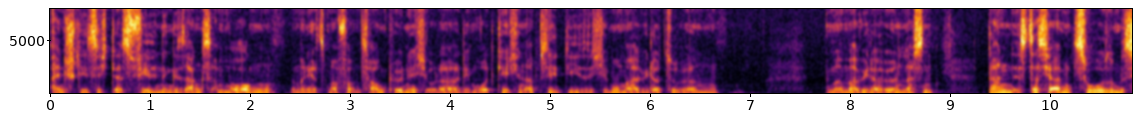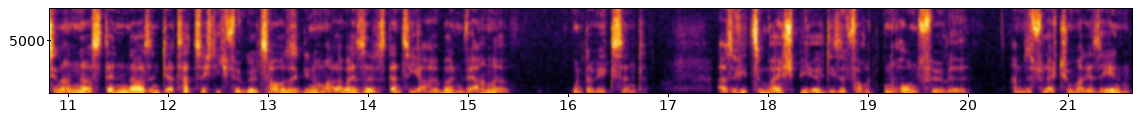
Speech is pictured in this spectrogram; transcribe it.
einschließlich des fehlenden Gesangs am Morgen, wenn man jetzt mal vom Zaunkönig oder dem Rotkehlchen absieht, die sich immer mal wieder zu hören, immer mal wieder hören lassen, dann ist das ja im Zoo so ein bisschen anders, denn da sind ja tatsächlich Vögel zu Hause, die normalerweise das ganze Jahr über in Wärme unterwegs sind. Also wie zum Beispiel diese verrückten Hornvögel. Haben Sie vielleicht schon mal gesehen?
